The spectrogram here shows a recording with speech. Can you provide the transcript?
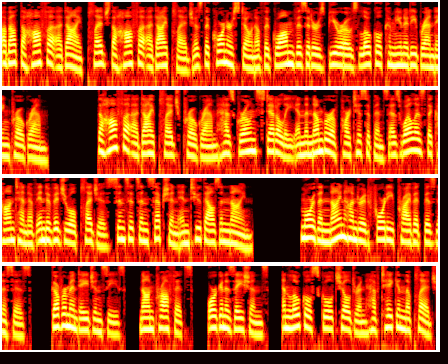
About the Hafa Adai Pledge The Hafa Adai Pledge is the cornerstone of the Guam Visitors Bureau's local community branding program. The Hafa Adai Pledge program has grown steadily in the number of participants as well as the content of individual pledges since its inception in 2009. More than 940 private businesses, government agencies, nonprofits, organizations, and local school children have taken the pledge,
